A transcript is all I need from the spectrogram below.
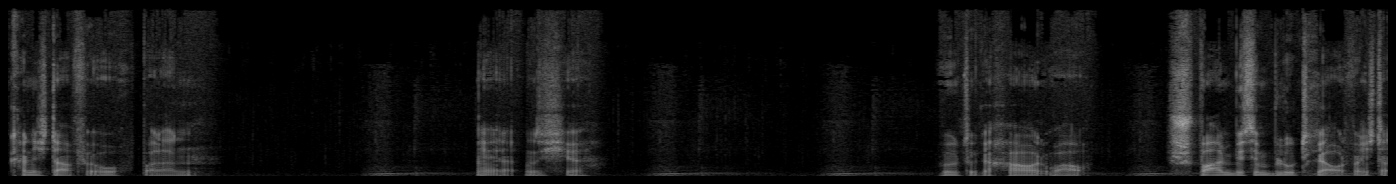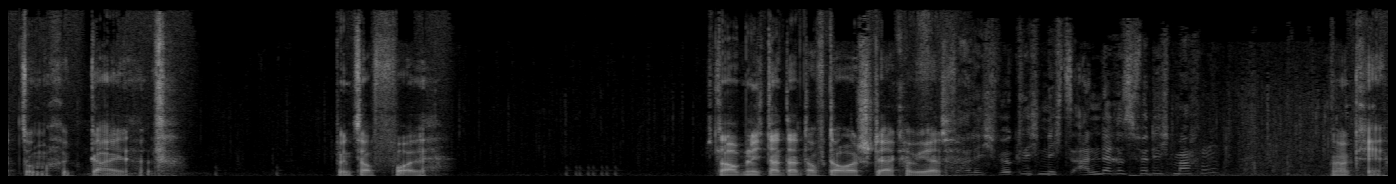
kann ich dafür hochballern. Da muss ich hier. Blutige Haut. Wow. Ich spare ein bisschen blutige Haut, wenn ich das so mache. Geil. Bringt auch voll. Ich glaube nicht, dass das auf Dauer stärker wird. Soll ich wirklich nichts anderes für dich machen? Okay.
